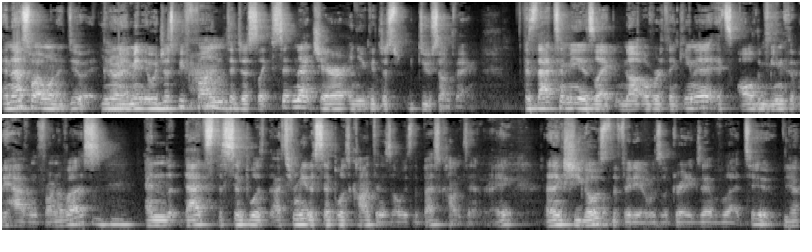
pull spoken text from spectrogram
and that's why I want to do it. You know what I mean? It would just be fun to just like sit in that chair and you could just do something. Because that to me is like not overthinking it. It's all the means that we have in front of us. Mhm. and that's the simplest that's for me the simplest content is always the best content right? I think she goes to the video was a great example of that too. Yeah.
